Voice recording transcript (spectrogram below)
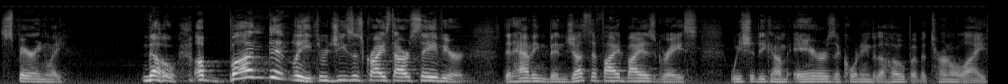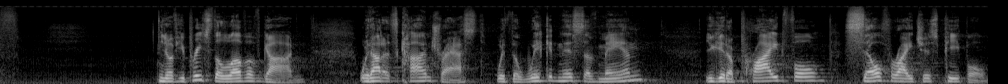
sparingly. No, abundantly through Jesus Christ our Savior, that having been justified by His grace, we should become heirs according to the hope of eternal life. You know, if you preach the love of God without its contrast with the wickedness of man, you get a prideful, self righteous people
